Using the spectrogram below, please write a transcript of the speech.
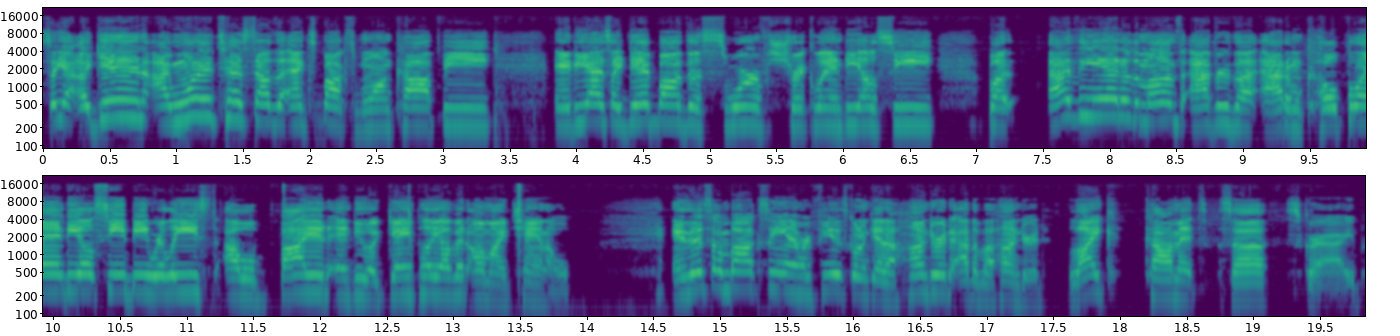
So yeah, again, I want to test out the Xbox One copy. And yes, I did buy the Swerve Strickland DLC, but at the end of the month, after the Adam Copeland DLC be released, I will buy it and do a gameplay of it on my channel. And this unboxing and review is going to get 100 out of 100. Like, comment, subscribe.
